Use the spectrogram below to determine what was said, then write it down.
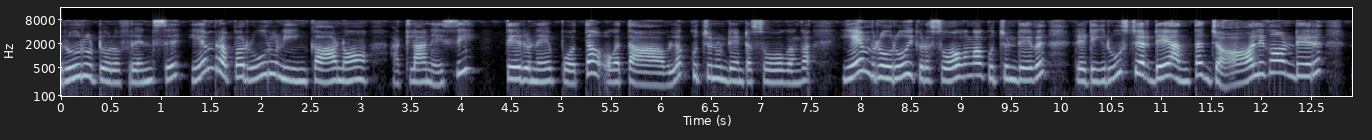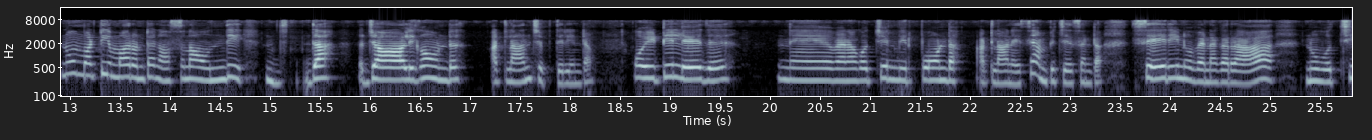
రూరు టోర ఫ్రెండ్స్ ఏం రప్ప రూరు నీ ఇంకానో అట్లా అనేసి తేడునే పోత ఒక తావులో కూర్చునుండేంట సోగంగా. ఏం రూరు ఇక్కడ సోగంగా కూర్చుండేవి? రేటికి రూస్టర్ డే అంతా జాలీగా ఉండేరు. నువ్వు మట్టి ఇమ్మారుంటే నసనా ఉంది. దా జాలీగా ఉండు అట్లా అని చెప్తిరింట. ఒయిటి లేదు. నే వెనకొచ్చి మీరు పోండ అట్లా అనేసి పంపించేసంట సేరి నువ్వు వెనగరా నువ్వు వచ్చి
